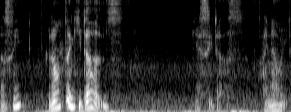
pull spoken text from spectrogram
Does he? I don't think he does. Yes, he does. I know he does.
